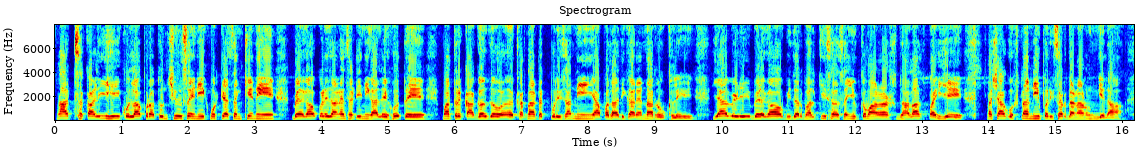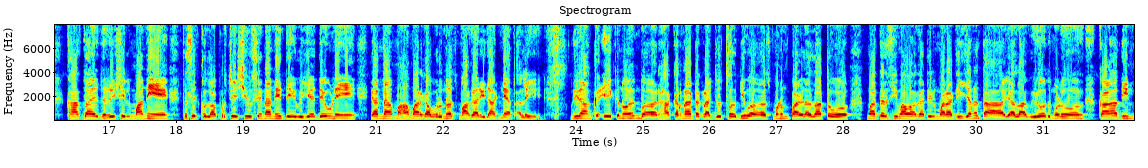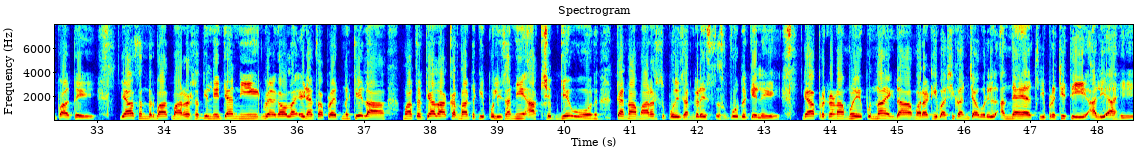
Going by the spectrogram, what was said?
आज सकाळीही कोल्हापुरातून शिवसैनिक मोठ्या संख्येने बेळगावकडे जाण्यासाठी निघाले होते. मात्र कागलजवळ कर्नाटक पोलिसांनी या पदाधिकाऱ्यांना रोखले. यावेळी बेळगाव बिदर भालकीसह संयुक्त महाराष्ट्र झालाच पाहिजे अशा घोषणांनी परिसर दणाणून गेला. खासदार धैर्यशील माने तसेच कोल्हापूरचे शिवसेना नेते विजय देवणे यांना महामार्गावरूनच माघारी धाडण्यात आले. दिनांक एक नोव्हेंबर हा कर्नाटक राज्योत्सव दिवस म्हणून पाळला जातो. मात्र सीमा भागातील मराठी जनता याला विरोध म्हणून काळा दिन पाळते. या संदर्भात महाराष्ट्रातील नेत्यांनी बेळगावला येण्याचा प्रयत्न केला. मात्र त्याला कर्नाटकी पोलिसांनी आक्षेप घेऊन त्यांना महाराष्ट्र पोलिसांकडे सुपूर्द केले. या प्रकरणामुळे पुन्हा एकदा मराठी भाषिकांच्यावरील अन्यायाची प्रचिती आली आहे.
